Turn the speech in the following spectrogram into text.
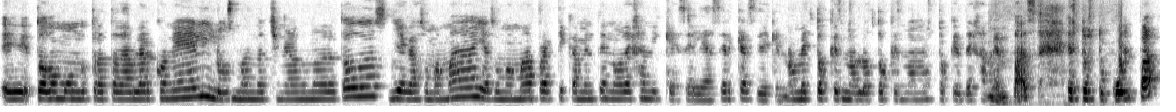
eh, todo mundo trata de hablar con él y los manda a chingar a su madre a todos. Llega a su mamá y a su mamá prácticamente no deja ni que se le acerque, así de que no me toques, no lo toques, no nos toques, déjame en paz, esto es tu culpa.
